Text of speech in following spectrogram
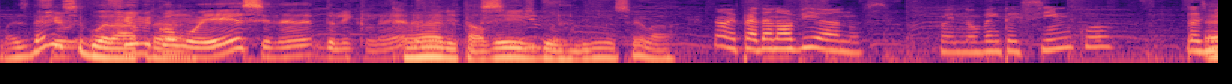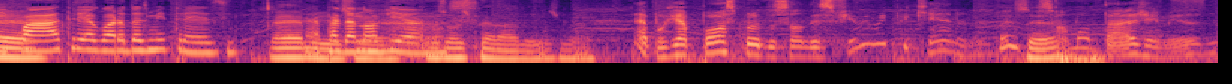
Mas deve filme, segurar. Um filme pra... como esse, né? Do Linklater. Cannes, é talvez, Berlim, sei lá. Não, é pra dar nove anos. Foi em 95, 2004 é. e agora 2013. É, é mesmo, pra dar nove é. anos. Nós vamos esperar mesmo. É. é, porque a pós-produção desse filme é muito pequena, né? Pois é. Só montagem mesmo.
